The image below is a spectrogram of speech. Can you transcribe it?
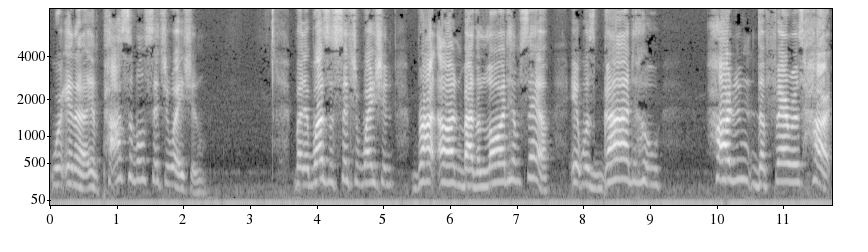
were in an impossible situation, but it was a situation brought on by the Lord Himself. It was God who hardened the Pharaoh's heart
